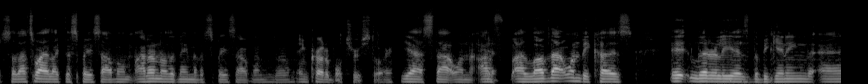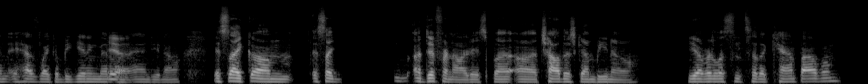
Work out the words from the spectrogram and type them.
So that's why I like the Space album. I don't know the name of the Space album though. incredible true story. Yes, that one. I I love that one because it literally is the beginning, the end. It has like a beginning, middle, and end. You know, it's like um, it's like a different artist, but uh, Childish Gambino. You ever listen to the Camp album?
